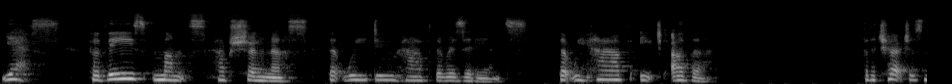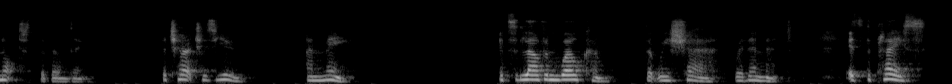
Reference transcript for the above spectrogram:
Yes, for these months have shown us that we do have the resilience, that we have each other. For the church is not the building. The church is you and me. It's love and welcome that we share within it. It's the place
